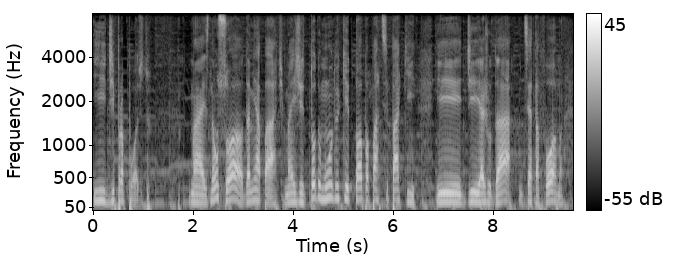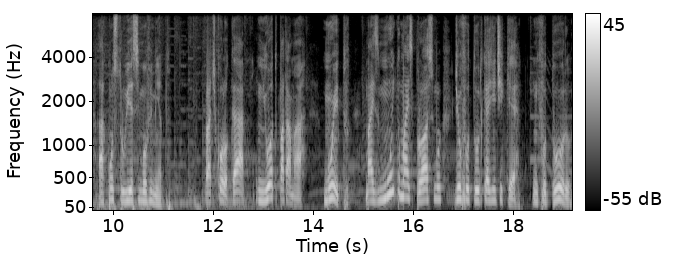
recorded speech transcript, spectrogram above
e de propósito. Mas não só da minha parte, mas de todo mundo que topa participar aqui e de ajudar, de certa forma, a construir esse movimento. Para te colocar em outro patamar, muito, mas muito mais próximo de um futuro que a gente quer. Um futuro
